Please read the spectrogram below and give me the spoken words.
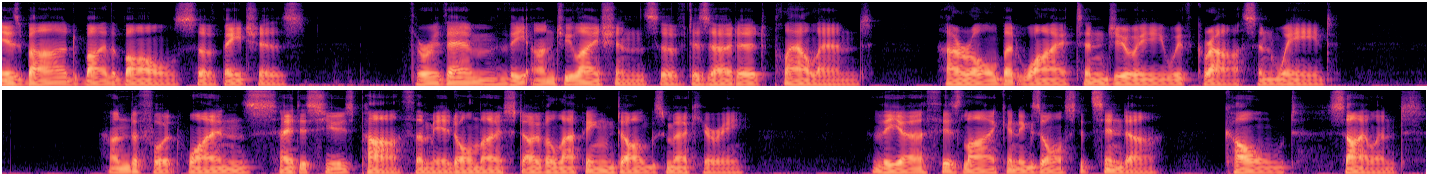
is barred by the boles of beeches. Through them the undulations of deserted ploughland are all but white and dewy with grass and weed. Underfoot winds a disused path amid almost overlapping dog's mercury. The earth is like an exhausted cinder, cold, silent,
